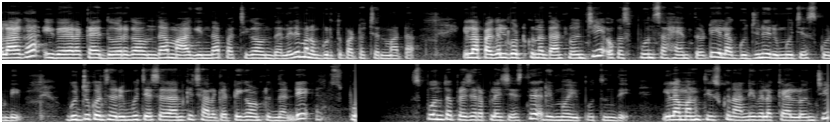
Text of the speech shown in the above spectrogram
అలాగా ఈ వేలకాయ దూరగా ఉందా మాగిందా పచ్చిగా ఉందా అనేది మనం గుర్తుపట్టవచ్చు అనమాట ఇలా పగలు కొట్టుకున్న దాంట్లోంచి ఒక స్పూన్ సహాయంతో ఇలా గుజ్జుని రిమూవ్ చేసుకోండి. గుజ్జు కొంచెం రిమూవ్ చేసేదానికి చాలా గట్టిగా ఉంటుందండి. స్పూన్ స్పూన్తో ప్రెషర్ అప్లై చేస్తే రిమూవ్ అయిపోతుంది. ఇలా మనం తీసుకున్న అన్ని విలక్కాయల్లోంచి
